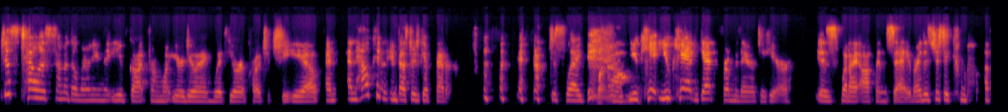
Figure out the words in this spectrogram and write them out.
just tell us some of the learning that you've got from what you're doing with your approach at SheEO and, and how can investors get better? I'm just like wow. you can't you can't get from there to here is what I often say, right? It's just a, a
